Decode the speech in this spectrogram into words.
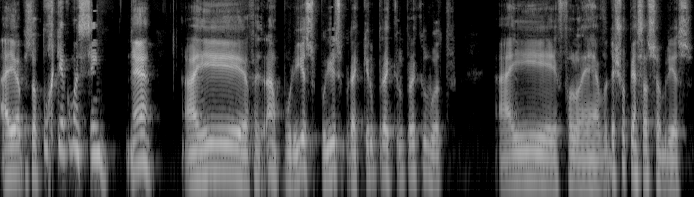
Aí a pessoa, por que? Como assim? Né? Aí eu falei, ah, por isso, por isso, por aquilo, por aquilo, por aquilo outro. Aí ele falou, é, vou, deixa eu pensar sobre isso.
